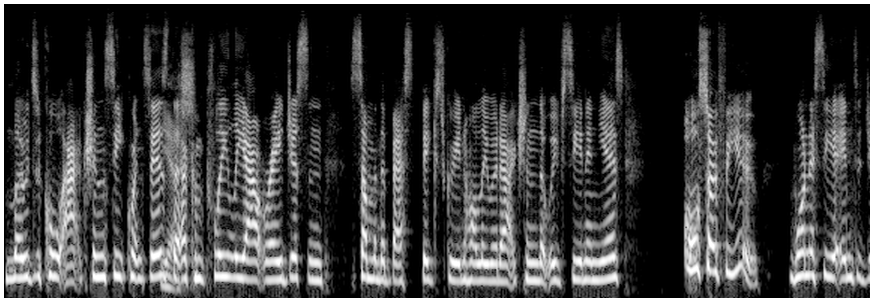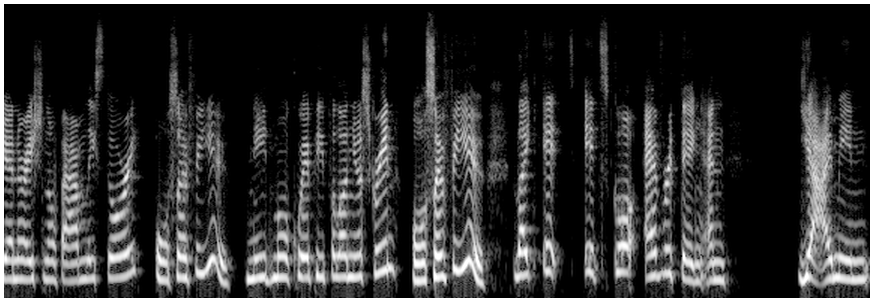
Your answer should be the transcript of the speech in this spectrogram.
loads of cool action sequences yes. that are completely outrageous and some of the best big screen Hollywood action that we've seen in years, also for you. Want to see an intergenerational family story? Also for you. Need more queer people on your screen? Also for you. Like it it's got everything and yeah, I mean,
